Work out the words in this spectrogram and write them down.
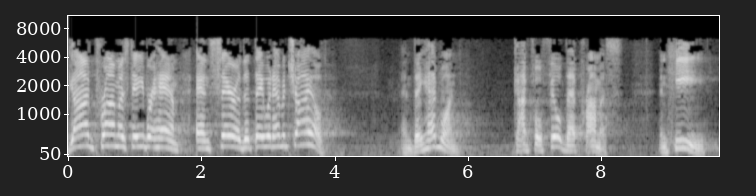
God promised Abraham and Sarah that they would have a child. And they had one. God fulfilled that promise. And he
